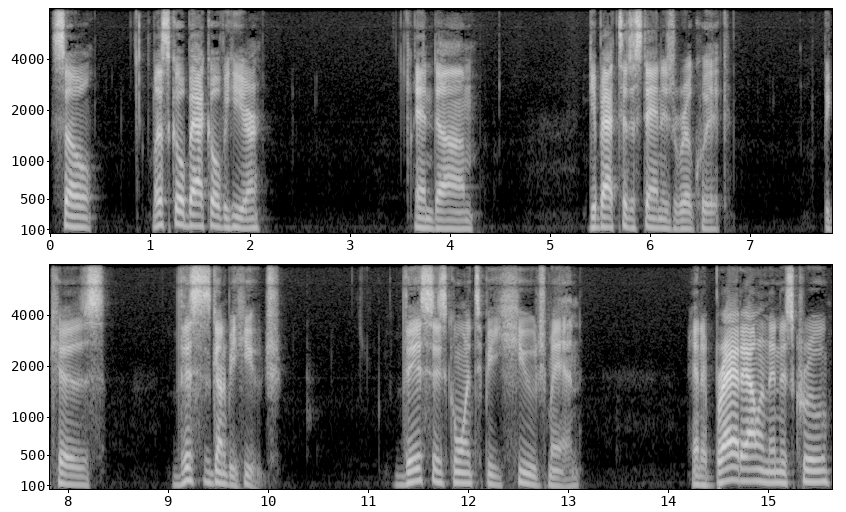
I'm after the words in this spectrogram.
So let's go back over here and um, get back to the standings real quick because this is going to be huge. This is going to be huge, man. And if Brad Allen and his crew,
